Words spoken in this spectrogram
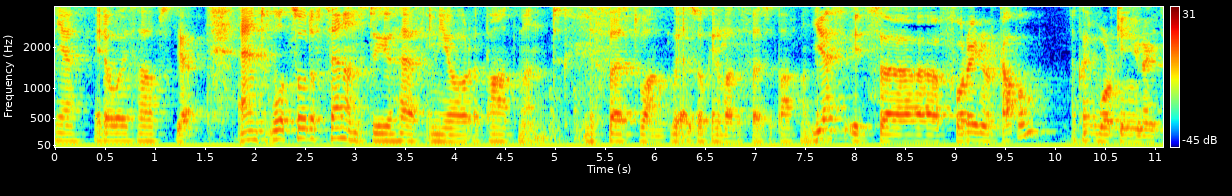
Yeah. It always helps. yeah, And what sort of tenants do you have in your apartment? The first one. We are talking about the first apartment. yes, it's a foreigner couple Okay. working in IT.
